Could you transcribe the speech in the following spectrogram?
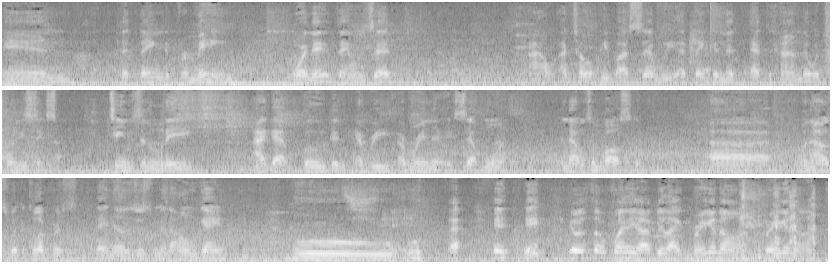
And the thing that for me, more than anything, was that I, I told people, I said, we, I think in the, at the time there were 26 teams in the league. I got booed in every arena except one, and that was in Boston. Uh, when I was with the Clippers, they introduced me to the home game. Boo! it, it, it was so funny. I'd be like, "Bring it on, bring it on."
